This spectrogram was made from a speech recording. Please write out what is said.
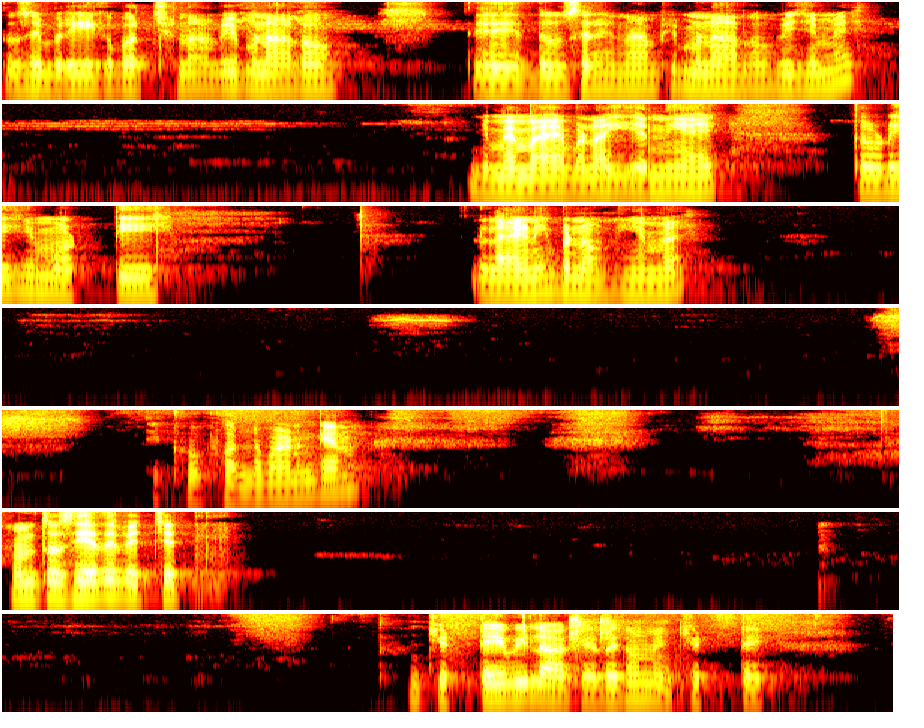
ਤੁਸੀਂ ਬਰੀਕ ਬਰਛਣਾ ਵੀ ਬਣਾ ਲਓ। ਤੇ ਦੂਸਰੇ ਨਾਲ ਵੀ ਬਣਾ ਲਓ ਵੀ ਜਿਵੇਂ। ਜਿਵੇਂ ਮੈਂ ਬਣਾਈ ਜਾਂਦੀ ਹਾਂ ਇਹ ਥੋੜੀ ਜਿਹੀ ਮੋਟੀ ਲਾਈਨ ਹੀ ਬਣਾਉਣੀ ਹੈ ਮੈਂ। ਦੇਖੋ ਫੁੱਲ ਬਣ ਗਿਆ ਨਾ। ਹੁਣ ਤੁਸੀਂ ਇਹਦੇ ਵਿੱਚ ਚਿੱਟੇ ਵੀ ਲਾ ਕੇ ਦਿਖਾਉਣੇ, ਚਿੱਟੇ।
